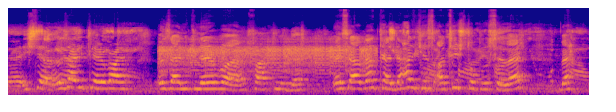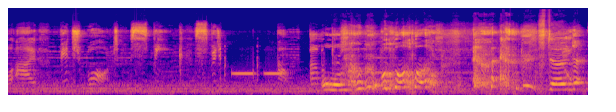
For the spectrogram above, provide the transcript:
Ee, işte özellikleri var, özellikleri var, farklıdır. Mesela ben kendi herkes ateş topu sever ve Now I bitch what? Speak. Spit it out. oh, işte öyle.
